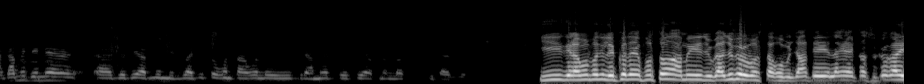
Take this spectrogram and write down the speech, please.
আগামী দিনে যদি আপনি নির্বাচিত হন তাহলে এই গ্রামের প্রতি আপনার লক্ষ্য কি থাকবে? এই গ্রামের প্রতি লক্ষ্য থাকে প্রথম আমি যোগাযোগের ব্যবস্থা করব যাতে এলাকায় একটা ছোট গাড়ি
